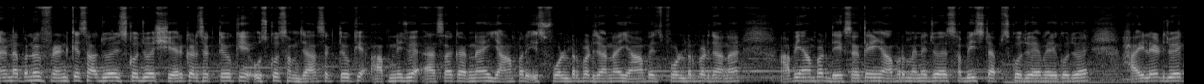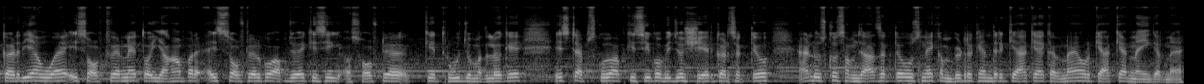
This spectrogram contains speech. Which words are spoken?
एंड अपने फ्रेंड के साथ जो है, इसको जो है शेयर कर सकते हो कि उसको समझा सकते हो कि आपने जो है ऐसा करना है, यहाँ पर इस फोल्डर पर जाना है, यहाँ पर इस फोल्डर पर जाना है। आप यहाँ पर देख सकते हैं, यहाँ पर मैंने जो है सभी स्टेप्स को जो है, मेरे को जो है हाईलाइट जो है कर दिया हुआ है इस सॉफ्टवेयर ने। तो यहाँ पर इस सॉफ्टवेयर को आप जो है किसी सॉफ्टवेयर के थ्रू जो मतलब कि इस स्टेप्स को आप किसी को भी जो शेयर कर सकते हो एंड उसको समझा सकते हो, उसने कंप्यूटर के अंदर क्या क्या करना है और क्या क्या नहीं करना है।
